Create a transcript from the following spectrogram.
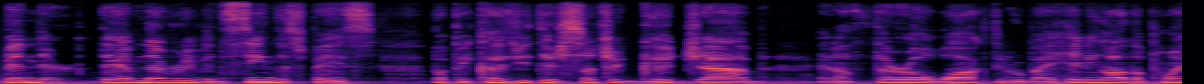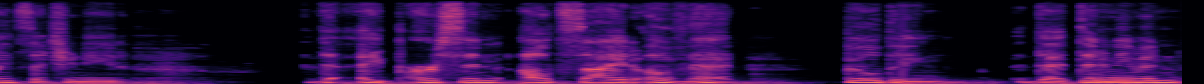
been there. They have never even seen the space. But because you did such a good job and a thorough walkthrough by hitting all the points that you need, a person outside of that building that didn't even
